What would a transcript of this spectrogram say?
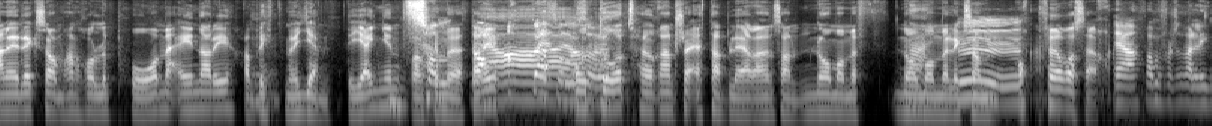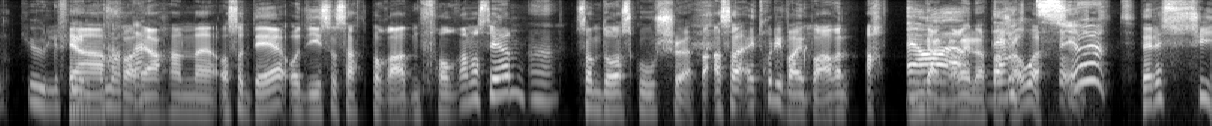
Han, er liksom, han holder på med en av de Har blitt med jentegjengen for han skal Sånn, møte det de. Ja, Ja, ja, Og da tør han ikke etablere en sånn Nå må vi, f- nå må vi liksom oppføre oss her. Ja, for han må fortsatt være litt kule fyr, Ja, på en for, måte. ja, han, eh, også det, og de som satt på raden foran oss igjen, som da skulle kjøpe Altså, Jeg tror de var i baren 18 Ja, ganger i løpet av showet. sykt. Ja, ja. Det er det sy...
